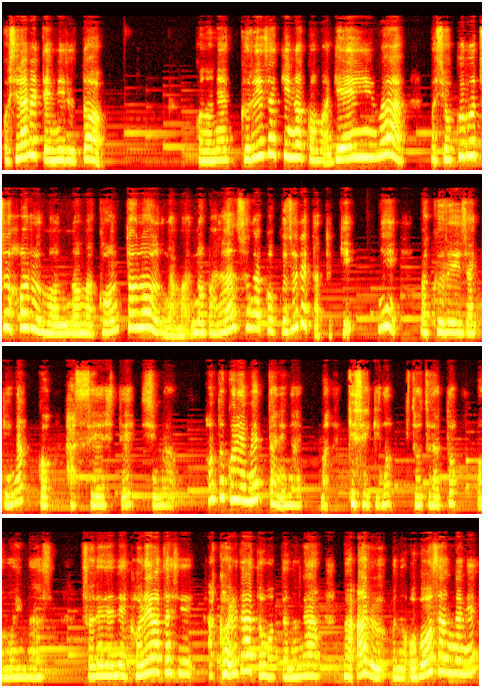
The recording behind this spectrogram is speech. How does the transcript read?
こう調べてみると、このね、狂い咲きのこう、まあ、原因は、まあ、植物ホルモンの、まあ、コントロールが、まあ、のバランスがこう崩れた時に、まあ、狂い咲きがこう発生してしまう。本当これは滅多にない、まあ、奇跡の一つだと思います。それでね、これ私、あ、これだと思ったのが、まあ、ある、あの、お坊さんがね、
